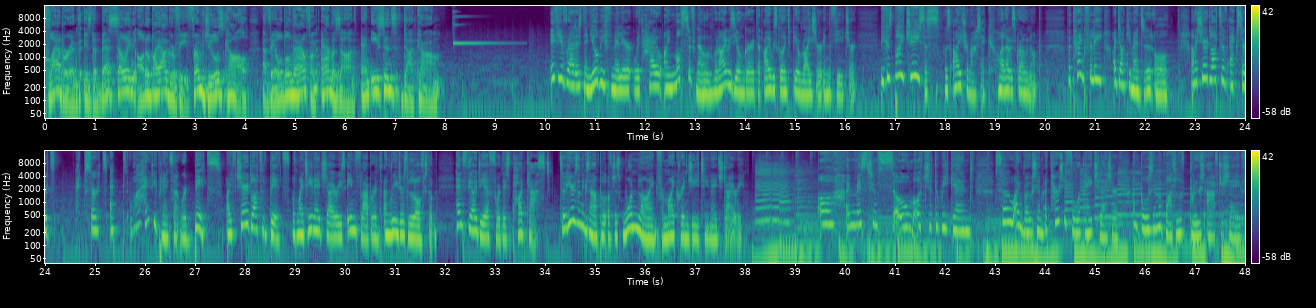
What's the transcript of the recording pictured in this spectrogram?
Flabyrinth is the best selling autobiography from Jules Coll, available now from Amazon and Easons.com. If you've read it, then you'll be familiar with how I must have known when I was younger that I was going to be a writer in the future. Because by Jesus, was I dramatic while I was growing up. But thankfully, I documented it all. And I shared lots of excerpts excerpts, ep- what, how do you pronounce that word? Bits. I've shared lots of bits of my teenage diaries in Flabyrinth and readers loved them. Hence the idea for this podcast. So here's an example of just one line from my cringy teenage diary. Oh, I missed him so much at the weekend. So I wrote him a 34 page letter and bought him a bottle of Brut aftershave.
